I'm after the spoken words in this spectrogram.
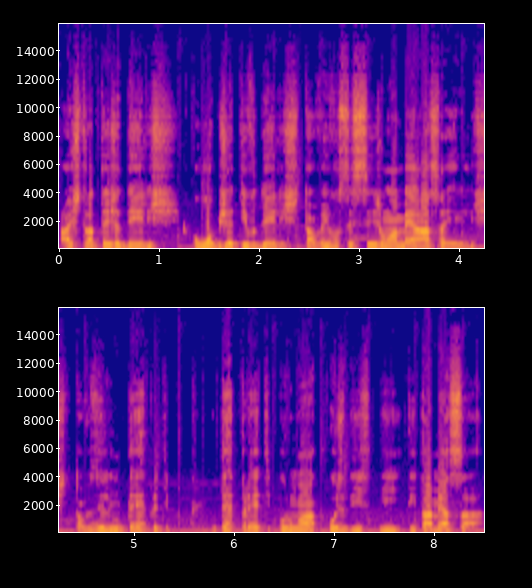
a estratégia deles ou o objetivo deles. Talvez você seja uma ameaça a eles, talvez ele interprete, interprete por uma coisa de, de tentar ameaçar.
